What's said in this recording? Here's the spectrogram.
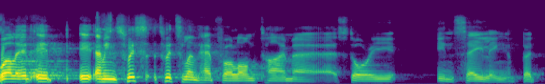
Well, it, it, it, I mean, Swiss, Switzerland had for a long time a, a story in sailing, but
